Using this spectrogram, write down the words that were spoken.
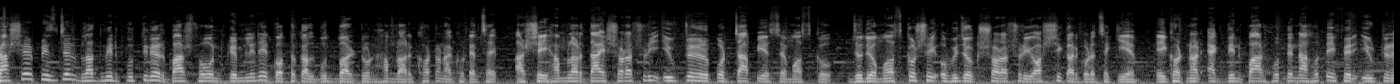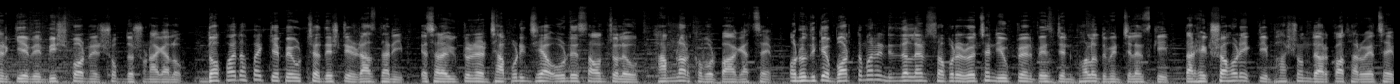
রাশিয়ার প্রেসিডেন্ট ভ্লাদিমির পুতিনের বাসভবন ক্রেমলিনে গতকাল বুধবার ড্রোন হামলার ঘটনা ঘটেছে, আর সেই হামলার দায় সরাসরি ইউক্রেনের উপর চাপিয়েছে মস্কো। যদিও মস্কো সেই অভিযোগ সরাসরি অস্বীকার করেছে কিয়েভ। এই ঘটনার একদিন পার হতে না হতেই ফের ইউক্রেনের কিয়েভে বিস্ফোরণের শব্দ শোনা গেল। দফায় দফায় কেঁপে উঠছে দেশটির রাজধানী। এছাড়া ইউক্রেনের ঝাপরিঝিয়া ওডেসা অঞ্চলেও হামলার খবর পাওয়া গেছে। অন্যদিকে বর্তমানে নেদারল্যান্ড সফরে রয়েছেন ইউক্রেনের প্রেসিডেন্ট ভলোদিমির জেলেন্সকি। তার হেক শহরে একটি ভাষণ দেওয়ার কথা রয়েছে।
